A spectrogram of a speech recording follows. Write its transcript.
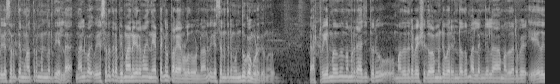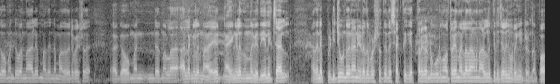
വികസനത്തെ മാത്രം മുൻനിർത്തിയല്ല എന്നാൽ വികസനത്തിന് അഭിമാനകരമായ നേട്ടങ്ങൾ പറയാനുള്ളത് കൊണ്ടാണ് വികസനത്തിന് മുൻതൂക്കം കൊടുക്കുന്നത്. രാഷ്ട്രീയം പറയുന്നത് നമ്മുടെ രാജ്യത്തൊരു മതനിരപേക്ഷ ഗവൺമെന്റ് വരേണ്ടതും അല്ലെങ്കിൽ ആ മതനിരപേക്ഷ ഏത് ഗവൺമെന്റ് വന്നാലും അതിന്റെ മതനിരപേക്ഷ ഗവൺമെന്റ് എന്നുള്ള അല്ലെങ്കിൽ നയ നയങ്ങളിൽ നിന്ന് വ്യതിചലിച്ചാൽ അതിനെ പിടിച്ചുകൊണ്ടുവരാൻ ഇടതുപക്ഷത്തിന്റെ ശക്തിക്ക് എത്ര കണ്ടുകൂടുന്നു അത്രയും നല്ലതാണെന്ന് ആളുകൾ തിരിച്ചറിഞ്ഞു തുടങ്ങിയിട്ടുണ്ട്. അപ്പോൾ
